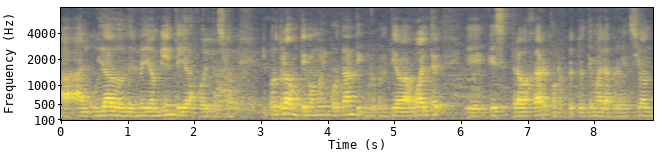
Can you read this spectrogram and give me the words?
al cuidado del medio ambiente y a la forestación. Y por otro lado, un tema muy importante, como lo planteaba Walter, eh, que es trabajar con respecto al tema de la prevención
